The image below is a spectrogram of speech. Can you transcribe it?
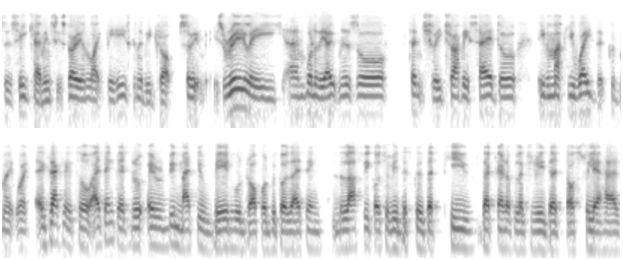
since he came in. So it's very unlikely he's going to be dropped. So it, it's really um, one of the openers or potentially Travis Head or even Matthew Wade that could make way. Exactly. So I think it, it would be Matthew Wade who would drop out because I think the last week also we discussed that he's that kind of luxury that Australia has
